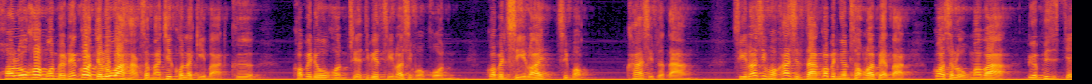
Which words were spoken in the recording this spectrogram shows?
พอรู้ข้อมูลแบบนี้ก็จะรู้ว่าหักสมาชิกคนละกี่บาท คือเขาไปดูคนเสียชีวิต 416 คน ก็เป็น 416 50 สตางค์ 416 50 สตางค์ก็เป็นเงิน 208 บาท ก็สรุปมาว่าเดือนพฤศจิ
